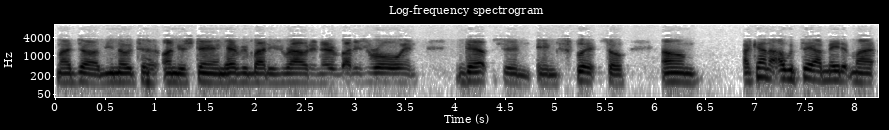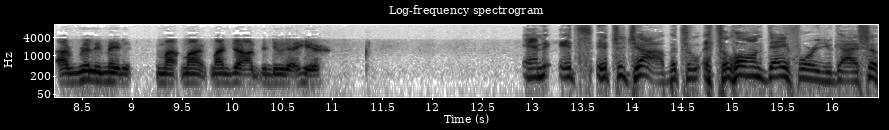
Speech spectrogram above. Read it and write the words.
my job, you know, to understand everybody's route and everybody's role and depths and, and split. So um, I kind of I would say I made it my I really made it my, my my job to do that here. And it's it's a job. It's a it's a long day for you guys. So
